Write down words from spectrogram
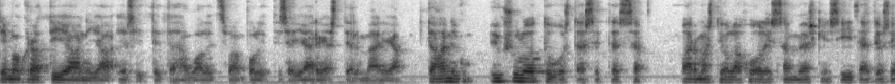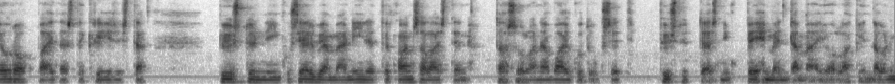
demokratiaan ja, ja sitten tähän valitsevaan poliittiseen järjestelmään. Ja tämä on niin kuin yksi ulottuvuus tässä, että tässä varmasti olla huolissaan myöskin siitä, että jos Eurooppa ei tästä kriisistä pysty niin kuin selviämään niin, että kansalaisten tasolla nämä vaikutukset pystyttäisiin niin kuin pehmentämään jollakin tavalla.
